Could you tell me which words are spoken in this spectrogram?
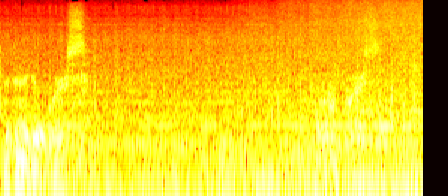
they're gonna get worse. A lot worse.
